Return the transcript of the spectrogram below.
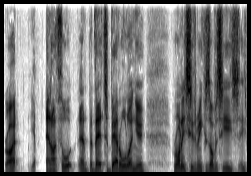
right? Yep. And I thought, and but that's about all I knew. Ronnie said to me because obviously he's he's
